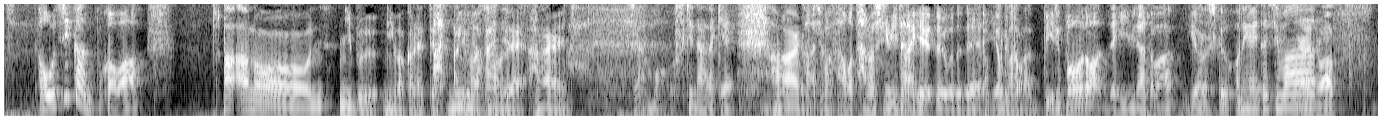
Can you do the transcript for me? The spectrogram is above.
あ、お時間とかは？あ、あのー、2部に分かれてありますので、はい。じゃあもう好きなだけ、はい、川島さんを楽しみいただけるということで、4番はビルボード、ぜひ皆様よろしくお願いいたします。お願いします。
